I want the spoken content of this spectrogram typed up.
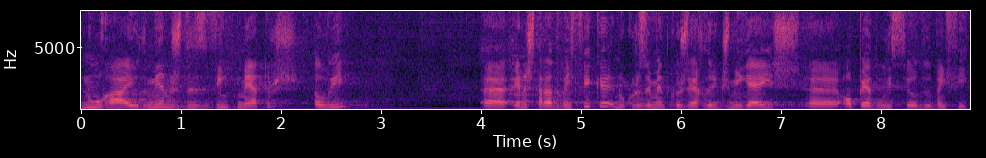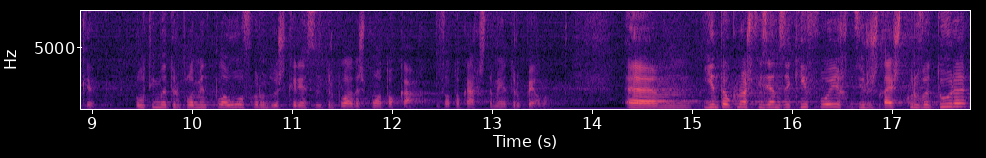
num raio de menos de 20 metros, ali. Uh, é na estrada de Benfica, no cruzamento com o José Rodrigues Miguéis, uh, ao pé do Liceu de Benfica. O último atropelamento pela UA foram duas crianças atropeladas por um autocarro. Os autocarros também atropelam. E então o que nós fizemos aqui foi reduzir os raios de curvatura,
